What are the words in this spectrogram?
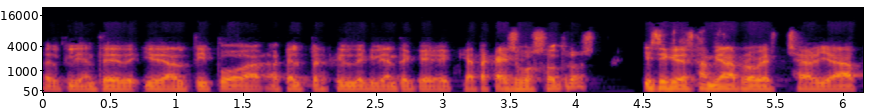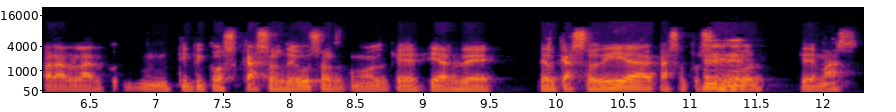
el cliente ideal tipo, aquel perfil de cliente que, que atacáis vosotros y si quieres también aprovechar ya para hablar mm, típicos casos de uso, como el que decías de, del caso día, caso Prosegur y demás.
